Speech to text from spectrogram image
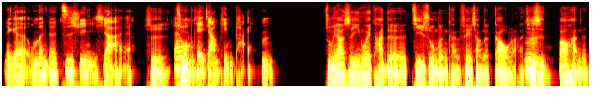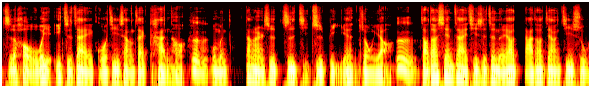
那个我们的资讯一下。是，但是我们可以讲品牌，嗯。主要是因为它的技术门槛非常的高啦，其实包含了之后，我也一直在国际上在看哈。嗯，我们当然是知己知彼也很重要。嗯，找到现在，其实真的要达到这样技术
